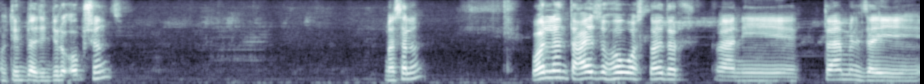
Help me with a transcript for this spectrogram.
وتبدأ تديله options مثلا؟ ولا أنت عايزه هو slider يعني تعمل زي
